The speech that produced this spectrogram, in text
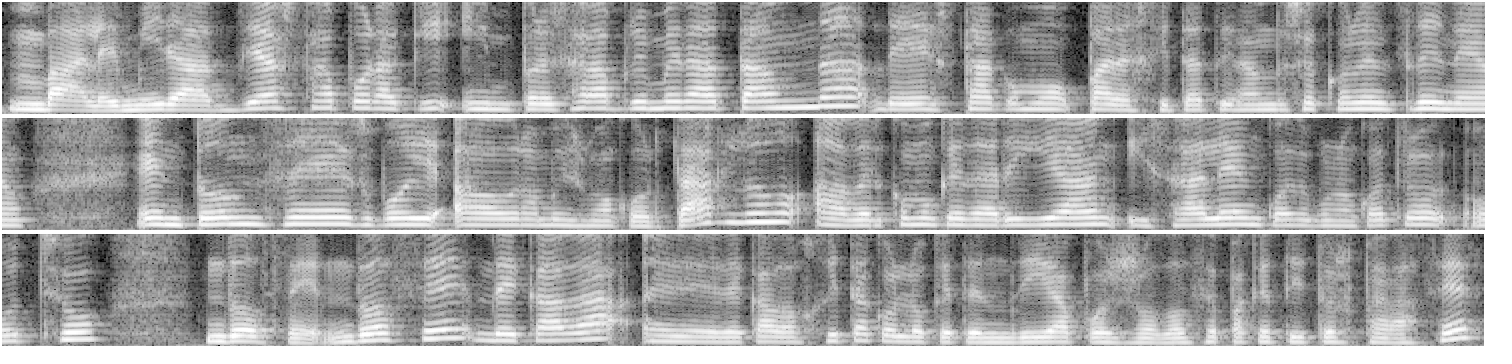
Vale, mirad, ya está por aquí impresa la primera tanda de esta como parejita tirándose con el trineo. Entonces voy ahora mismo a cortarlo, a ver cómo quedarían y salen 4, 1, 4, 8, 12. 12 de cada, eh, de cada hojita con lo que tendría pues los 12 paquetitos para hacer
